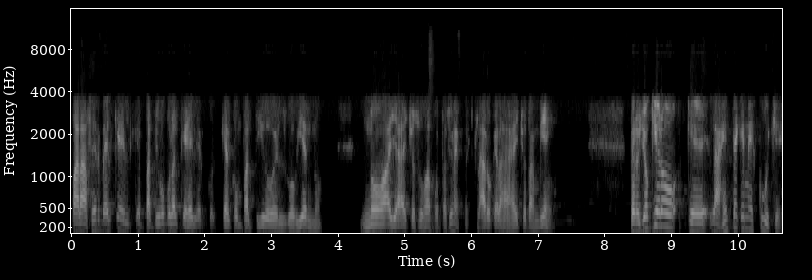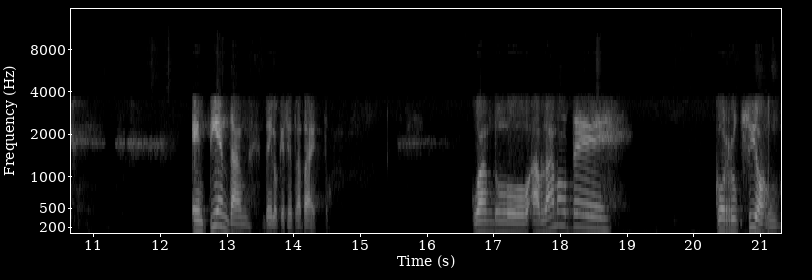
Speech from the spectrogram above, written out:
para hacer ver que el, que el Partido Popular, que es el que ha compartido el gobierno, no haya hecho sus aportaciones. Pues claro que las ha hecho también. Pero yo quiero que la gente que me escuche entiendan de lo que se trata esto. Cuando hablamos de corrupción,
